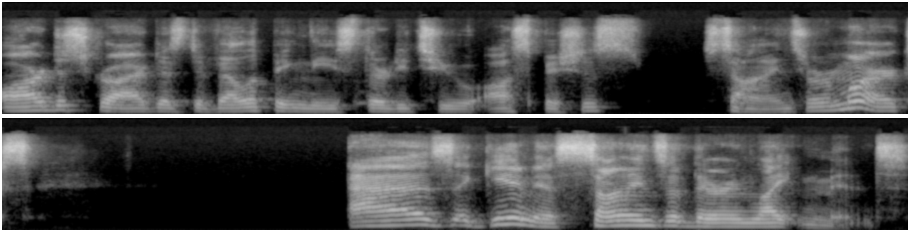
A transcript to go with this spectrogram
are described as developing these 32 auspicious signs or marks as, again, as signs of their enlightenment.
